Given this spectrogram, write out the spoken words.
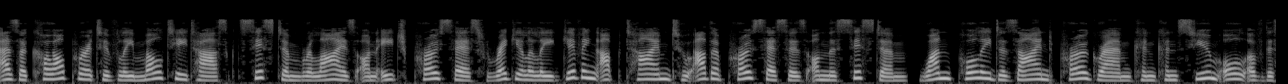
as a cooperatively multitasked system relies on each process regularly giving up time to other processes on the system. One poorly designed program can consume all of the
